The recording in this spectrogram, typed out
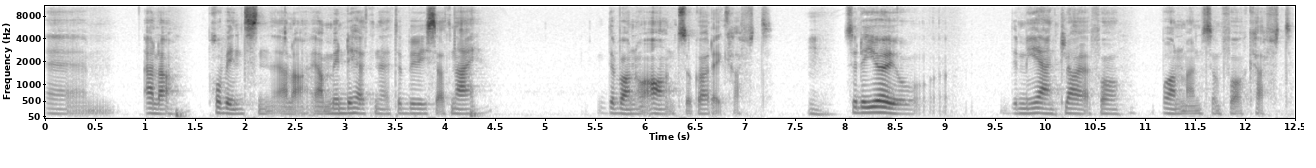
Eller provinsen eller ja, myndighetene til å bevise at nei, det var noe annet som ga deg kreft. Mm. Så det gjør jo det mye enklere for brannmenn som får kreft.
